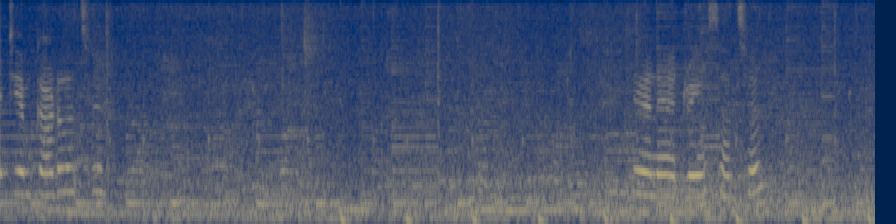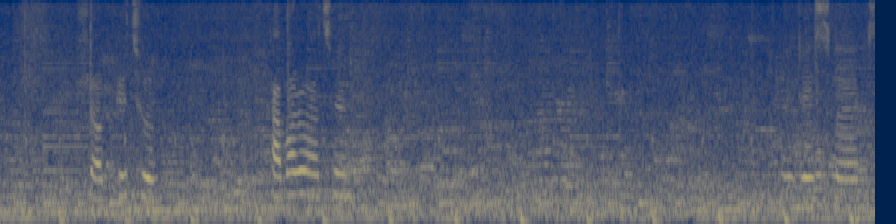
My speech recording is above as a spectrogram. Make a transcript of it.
এটিএম কার্ডও আছে। এখানে ড্রিঙ্কস আছে। সব কিছু খাবারও আছে। যে স্ন্যাক্স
